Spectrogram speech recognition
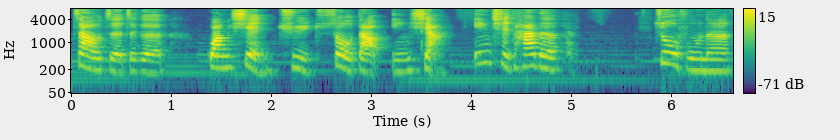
照着这个光线去受到影响。因此，它的祝福呢，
